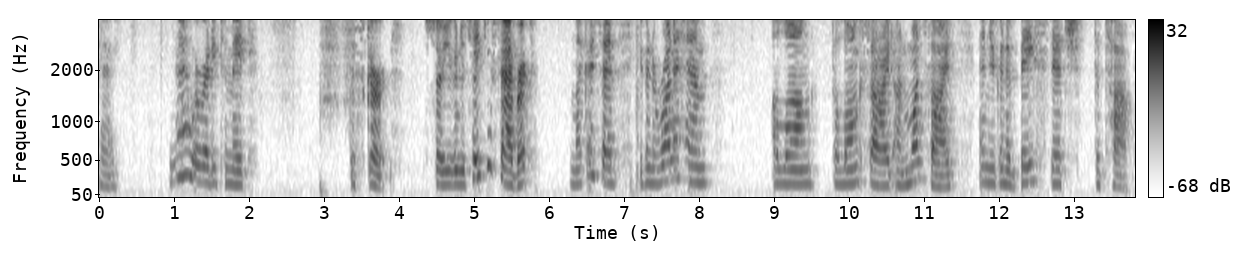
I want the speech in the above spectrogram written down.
Okay, now we're ready to make the skirt. So you're going to take your fabric, and like I said, you're going to run a hem along the long side on one side, and you're going to base stitch the top.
